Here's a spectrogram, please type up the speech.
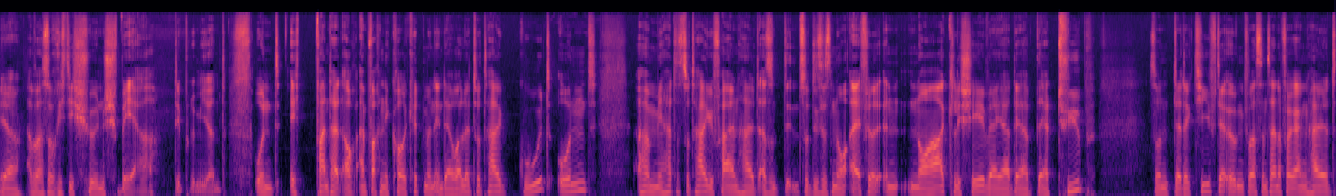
Ja. aber so richtig schön schwer deprimierend. Und ich fand halt auch einfach Nicole Kidman in der Rolle total gut und ähm, mir hat es total gefallen halt, also so dieses Noir-Klischee wäre ja der, der Typ, so ein Detektiv, der irgendwas in seiner Vergangenheit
